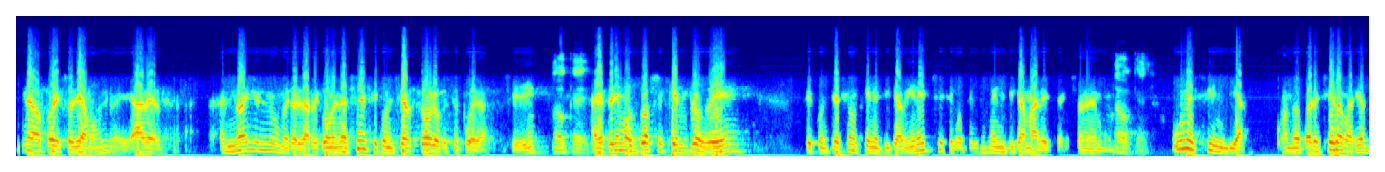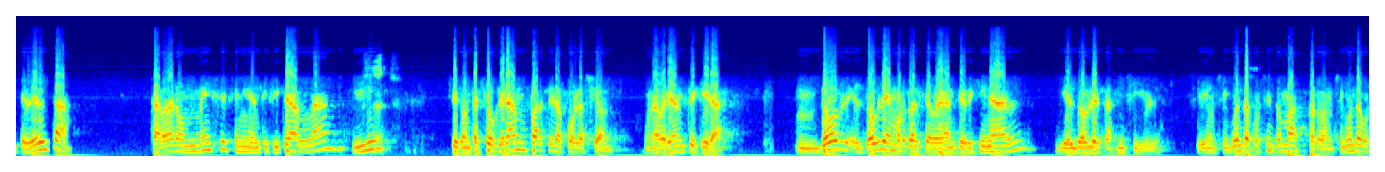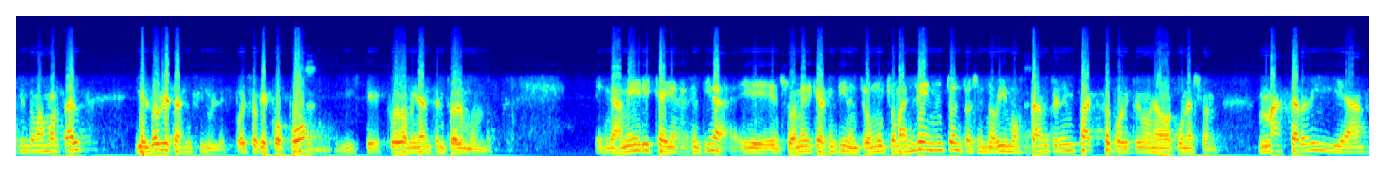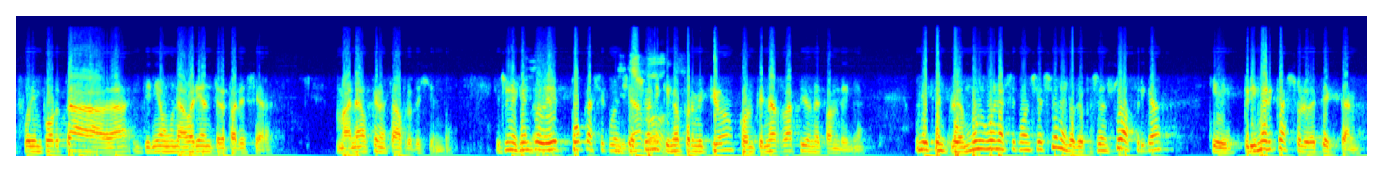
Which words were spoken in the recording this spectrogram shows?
No, por eso, digamos, a ver, no hay un número, la recomendación es secuenciar todo lo que se pueda, ¿sí? Okay. Acá tenemos dos ejemplos de secuenciación genética bien hecha y secuenciación genética mal hecha, que son en el mundo. Uno es India, cuando apareció la variante Delta, tardaron meses en identificarla y se contagió gran parte de la población una variante que era doble, el doble de mortal que la variante original y el doble transmisible. ¿sí? Un 50% más, perdón, 50% más mortal y el doble transmisible. Por eso que copó y se fue dominante en todo el mundo. En América y en Argentina, eh, en Sudamérica y Argentina entró mucho más lento, entonces no vimos tanto el impacto porque tuvimos una vacunación más tardía, fue importada y teníamos una variante al parecer. Manaus que nos estaba protegiendo. Es un ejemplo de poca secuenciación y que no permitió contener rápido una pandemia. Un ejemplo de muy buena secuenciación es lo que pasó en Sudáfrica, que primer caso lo detectan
